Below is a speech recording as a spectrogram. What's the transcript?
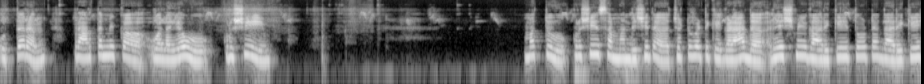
ಉತ್ತರ, ಪ್ರಾಥಮಿಕ ವಲಯವು ಕೃಷಿ ಮತ್ತು ಕೃಷಿ ಸಂಬಂಧಿಸಿದ ಚಟುವಟಿಕೆಗಳಾದ ರೇಷ್ಮೆಗಾರಿಕೆ, ತೋಟಗಾರಿಕೆ,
